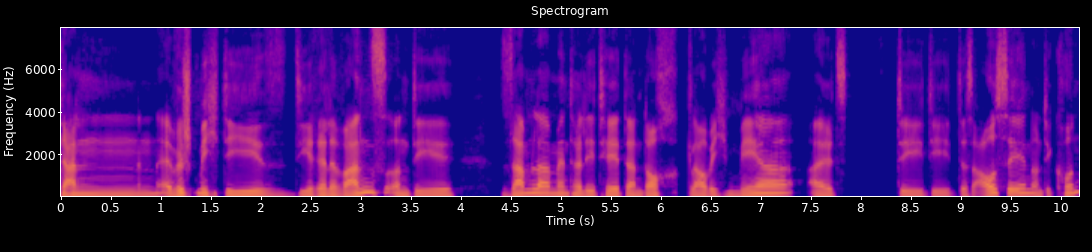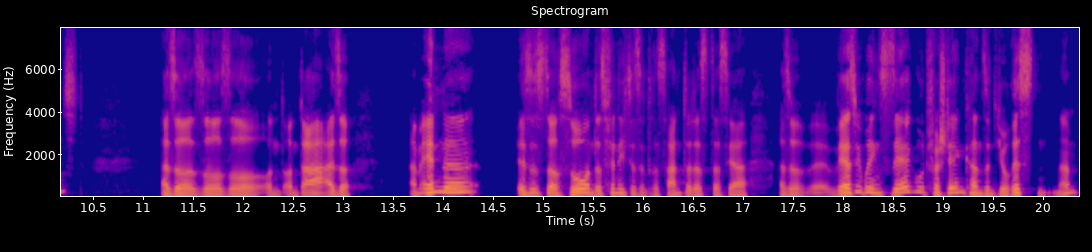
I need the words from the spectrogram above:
dann erwischt mich die, die Relevanz und die Sammlermentalität dann doch, glaube ich, mehr als die, die, das Aussehen und die Kunst. Also so, so, und, und da, also am Ende ist es doch so, und das finde ich das Interessante, dass das ja, also äh, wer es übrigens sehr gut verstehen kann, sind Juristen. Ne?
